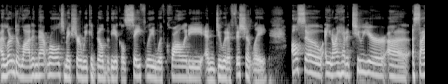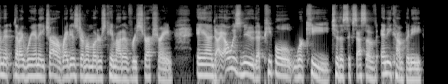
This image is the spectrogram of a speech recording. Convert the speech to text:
I learned a lot in that role to make sure we could build the vehicles safely with quality and do it efficiently also, you know, I had a two year uh, assignment that I ran HR right as General Motors came out of restructuring. And I always knew that people were key to the success of any company.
